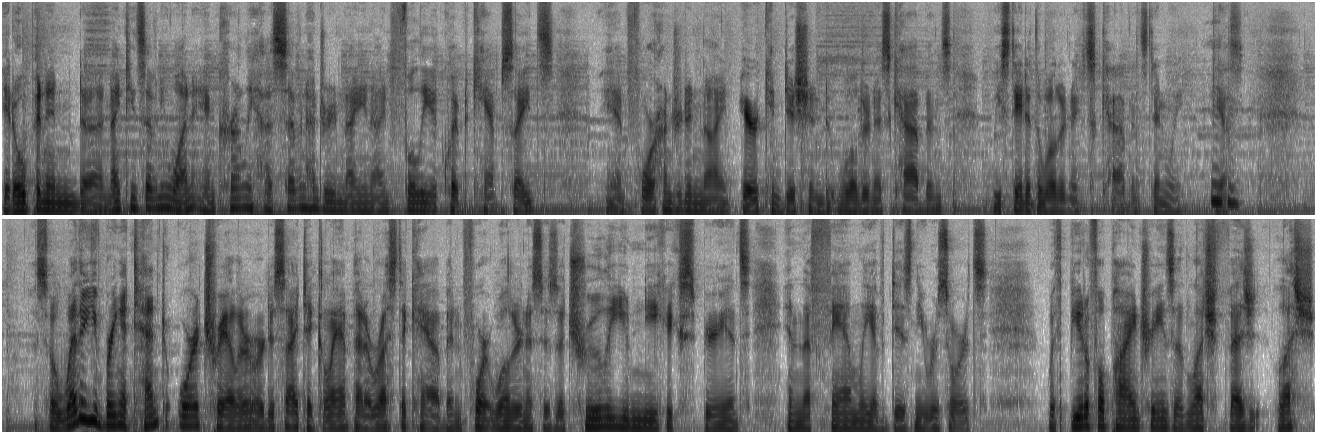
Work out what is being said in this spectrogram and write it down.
It opened in uh, 1971 and currently has 799 fully equipped campsites and 409 air conditioned wilderness cabins. We stayed at the wilderness cabins, didn't we? Yes. So, whether you bring a tent or a trailer or decide to glamp at a rustic cabin, Fort Wilderness is a truly unique experience in the family of Disney resorts. With beautiful pine trees and lush, veg- lush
